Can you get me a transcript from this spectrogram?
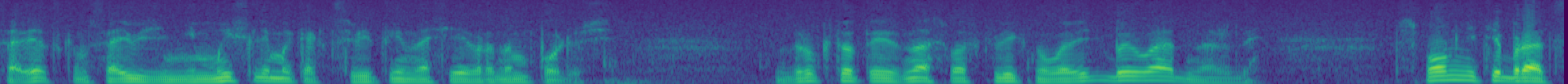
в Советском Союзе немыслимы, как цветы на Северном полюсе. Вдруг кто-то из нас воскликнул, а ведь было однажды. Вспомните, братцы,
